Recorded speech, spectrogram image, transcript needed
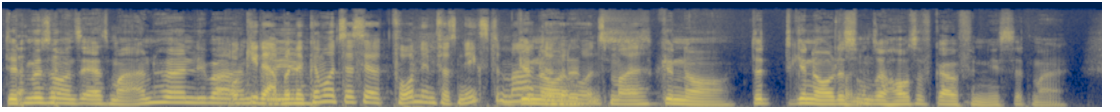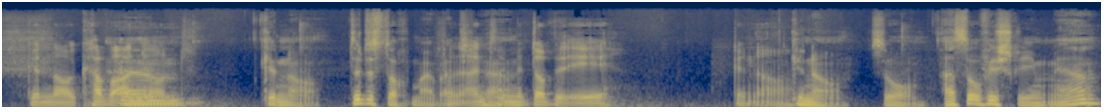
das müssen wir uns erstmal anhören, lieber Okay, André. aber dann können wir uns das ja vornehmen fürs nächste Mal. Genau, das, wir uns mal genau, das, genau, das ist unsere Hausaufgabe für nächstes Mal. Genau, Cover ähm, anhören. Genau, das ist doch mal was. Von André ja. mit Doppel-E. Genau. Genau, so. Hast du aufgeschrieben, ja?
